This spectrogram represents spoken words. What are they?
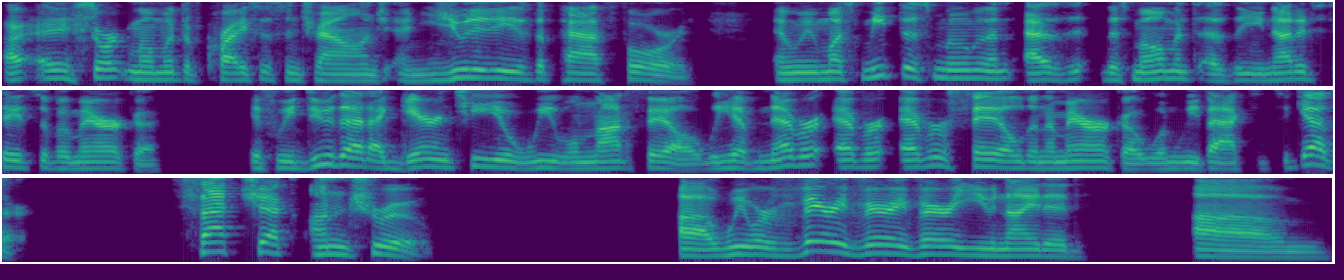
our historic moment of crisis and challenge, and unity is the path forward. And we must meet this moment as this moment as the United States of America. If we do that, I guarantee you we will not fail. We have never, ever, ever failed in America when we've acted together. Fact check untrue. Uh, we were very, very, very united um,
